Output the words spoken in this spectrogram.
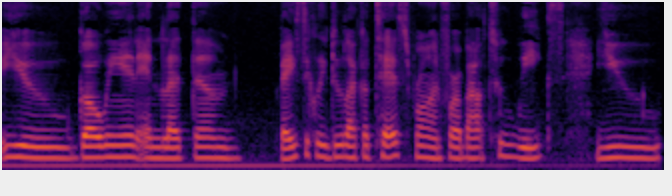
you go in and let them basically do like a test run for about two weeks. You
